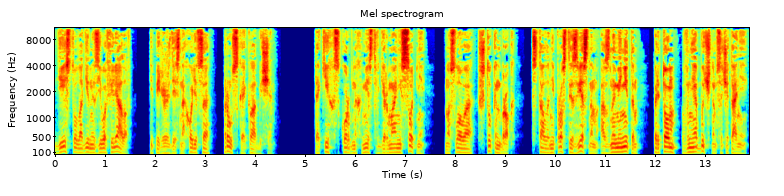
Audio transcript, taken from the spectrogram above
действовал один из его филиалов, теперь же здесь находится русское кладбище. Таких скорбных мест в Германии сотни, но слово «Штукенброк» стало не просто известным, а знаменитым, притом в необычном сочетании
